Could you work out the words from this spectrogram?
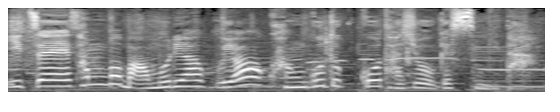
이제 3부 마무리하고요. 광고 듣고 다시 오겠습니다.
